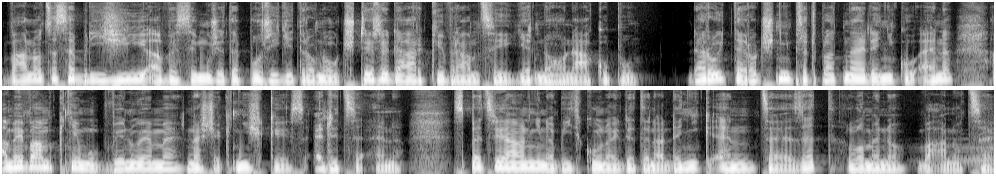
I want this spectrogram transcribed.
Vánoce se blíží a vy si můžete pořídit rovnou čtyři dárky v rámci jednoho nákupu. Darujte roční předplatné deníku N a my vám k němu věnujeme naše knížky z edice N. Speciální nabídku najdete na deník N.cz lomeno Vánoce.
